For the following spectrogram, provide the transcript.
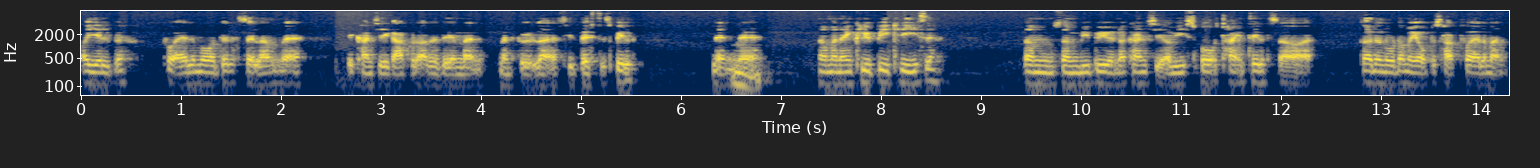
og hjelpe på alle måter, selv om eh, det kanskje ikke akkurat er det man, man føler er sitt beste spill. Men eh, når man er en klubb i krise, som, som vi begynner kanskje å vise små tegn til, så, så er det noe det må jobbes hardt for alle mann.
